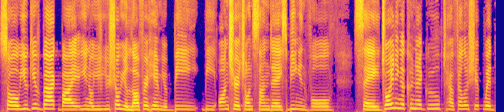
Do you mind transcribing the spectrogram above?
So you give back by, you know, you, you show your love for Him. You be be on church on Sundays, being involved, say joining a connect group to have fellowship with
